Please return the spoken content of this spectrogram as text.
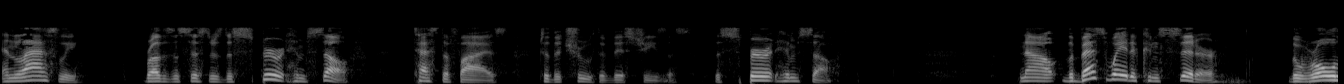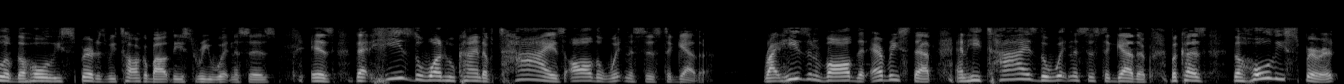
And lastly, brothers and sisters, the Spirit Himself testifies to the truth of this Jesus. The Spirit Himself. Now, the best way to consider the role of the Holy Spirit as we talk about these three witnesses is that He's the one who kind of ties all the witnesses together right? He's involved at every step and he ties the witnesses together because the Holy Spirit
